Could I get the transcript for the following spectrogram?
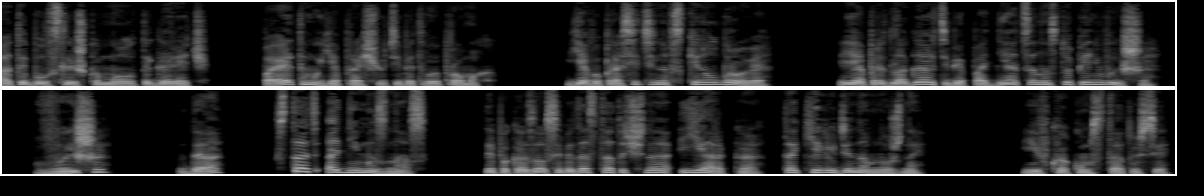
А ты был слишком молод и горяч. Поэтому я прощу тебе твой промах». Я вопросительно вскинул брови. «Я предлагаю тебе подняться на ступень выше». «Выше?» «Да. Стать одним из нас. Ты показал себя достаточно ярко. Такие люди нам нужны». «И в каком статусе?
